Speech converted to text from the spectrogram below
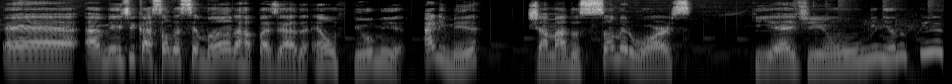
É, a minha indicação da semana, rapaziada, é um filme anime chamado Summer Wars, que é de um menino que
